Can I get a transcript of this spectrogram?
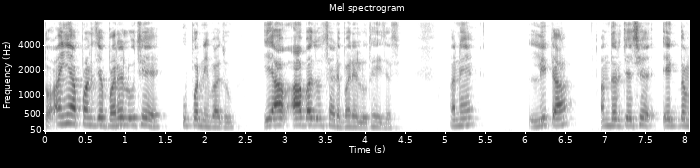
તો અહીંયા પણ જે ભરેલું છે ઉપરની બાજુ, એ આ આ બાજુ સાઈડ ભરેલું થઈ જશે. અને લીટા અંદર જે છે એકદમ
